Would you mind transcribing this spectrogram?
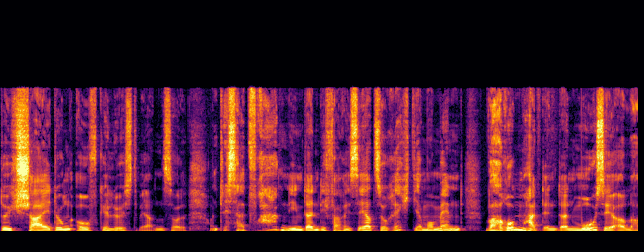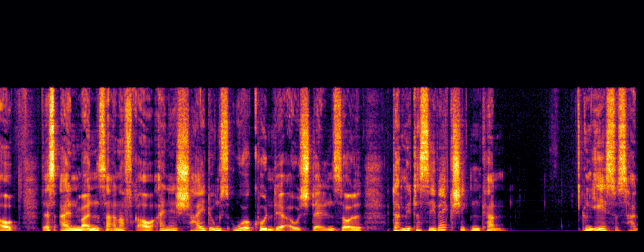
durch Scheidung aufgelöst werden soll. Und deshalb fragen ihn dann die Pharisäer zu Recht, ja Moment, warum hat denn dann Mose erlaubt, dass ein Mann seiner Frau eine Scheidungsurkunde ausstellen soll, damit er sie wegschicken kann. Und Jesus hat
